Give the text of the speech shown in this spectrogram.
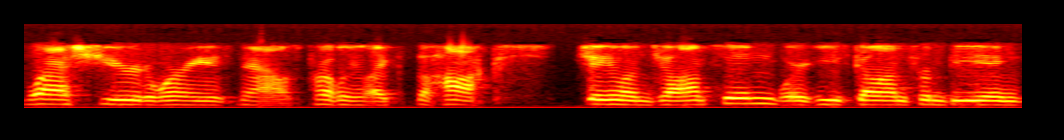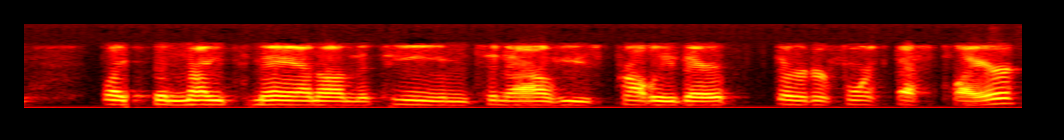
last year to where he is now. It's probably like the Hawks, Jalen Johnson, where he's gone from being like the ninth man on the team to now he's probably their third or fourth best player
